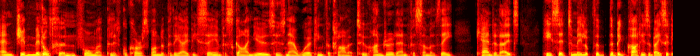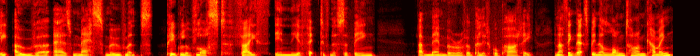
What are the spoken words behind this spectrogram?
And Jim Middleton, former political correspondent for the ABC and for Sky News, who's now working for Climate 200 and for some of the candidates, he said to me, Look, the, the big parties are basically over as mass movements. People have lost faith in the effectiveness of being a member of a political party. And I think that's been a long time coming.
